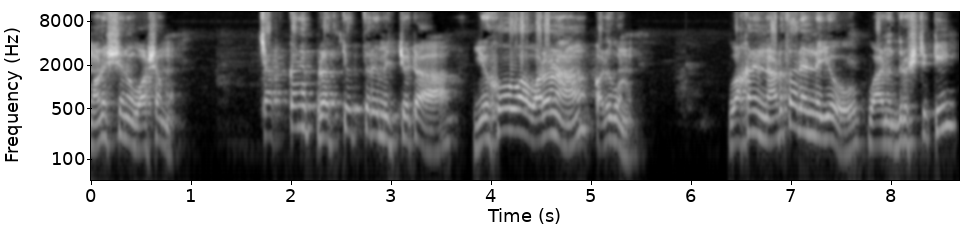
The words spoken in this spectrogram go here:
మనుష్యుని వశము. చక్కని ప్రత్యుత్తరమిచ్చుట యహోవా వలన కలుగును. ఒకని నడతలన్నయో వాని దృష్టికి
